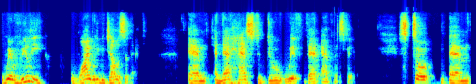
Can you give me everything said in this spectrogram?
where really, why would he be jealous of that? Um, and that has to do with that atmosphere. So um,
